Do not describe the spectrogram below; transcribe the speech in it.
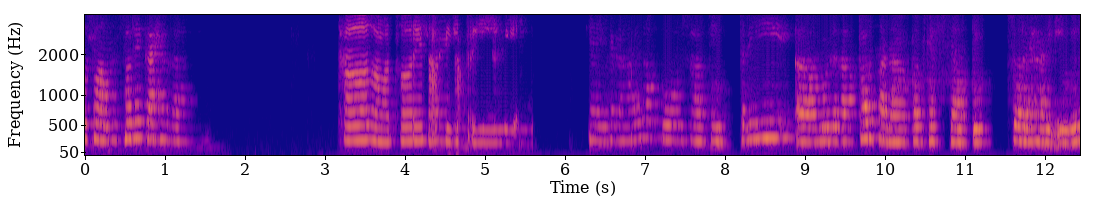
selamat sore Kak Hera. Halo, selamat sore, Safitri. Ya, kenalin aku Safitri, eh, moderator pada podcast Batik sore hari ini.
